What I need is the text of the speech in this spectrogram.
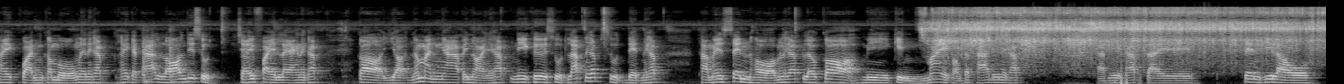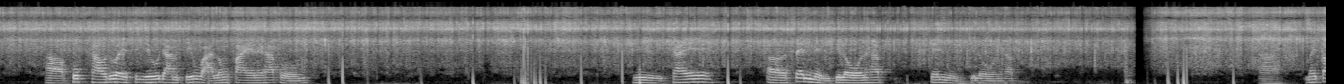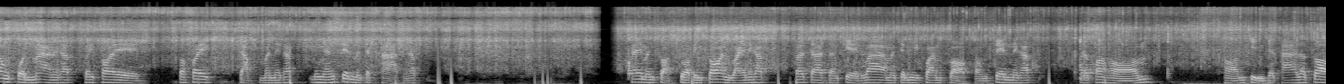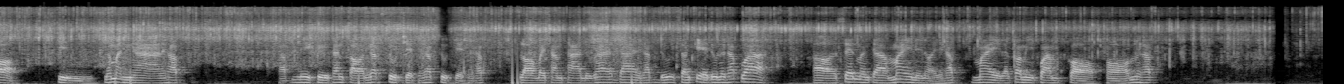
ให้ควันขโมงเลยนะครับ ให้กระทะร้อนที่สุดใช้ไฟแรงนะครับ ก็หยอดน้ำมันงาไปหน่อยนะครับ นี่คือสูตรลับนะครับสูตรเด็ดนะครับทำให้เส้นหอมนะครับ แล้วก็มีกลิ่นไหม้ของกระทะด้วยนะครับแบบนี้ครับใส่เส้นที่เรา คลุกเคล้าด้วยซีอิ๊วดำซีอิ๊วหวานลงไปนะครับ ผมนี่ใช้เเส้น1กิโลนะครับ เส้น1กิโลนะครับไม่ต้องคนมากนะครับ ค่อยๆค่อยๆจับมันนะครับ ไม่งั้นเส้นมันจะขาดนะครับ ให้มันเกาะตัวเป็นก้อนไว้นะครับ ก็จะสังเกตว่ามันจะมีความกรอบของเส้นนะครับ แล้วก็หอม หอมกลิ่นกระทะแล้วก็กลิ่นน้ำมันงานะครับ ครับนี่คือขั้นตอนครับสูตรเด็ดนะครับ สูตรเด็ดนะครับ ลองไปทำทานดูก็ได้นะครับ ดูสังเกตดูนะครับว่าเเส้นมันจะไหม้หน่อยๆนะครับไหม้แล้วก็มีความกรอบหอมนะครับ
